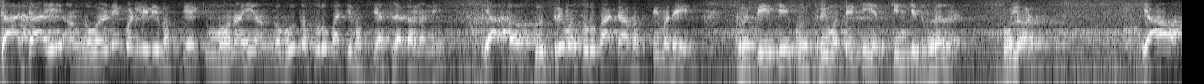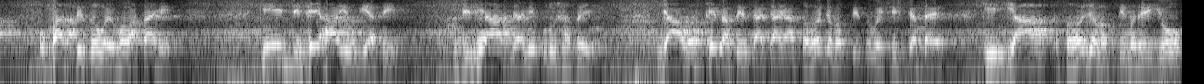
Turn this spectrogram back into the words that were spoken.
त्याच्या ही अंगवळणी पडलेली भक्ती आहे किंबहुना ही अंगभूत स्वरूपाची भक्ती असल्या कारणाने या अकृत्रिम स्वरूपाच्या भक्तीमध्ये कृतीची कृत्रिमतेची यत्किंचित गरज नाही. उलट या उपासतेचं वैभव असं आहे की जिथे हा योगी असेल जिथे हा ज्ञानी पुरुष असेल ज्या अवस्थेत असेल त्याच्या या सहज भक्तीचं वैशिष्ट्य असं आहे की या सहज भक्तीमध्ये योग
